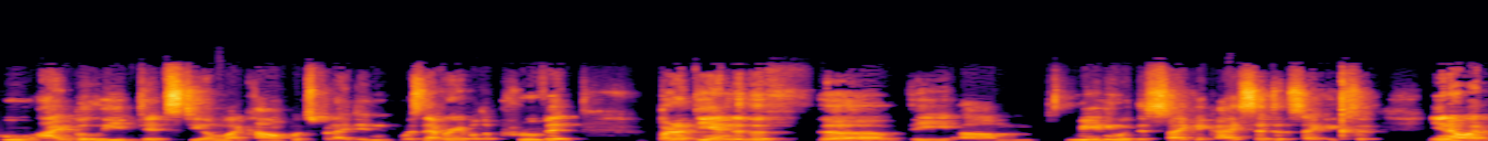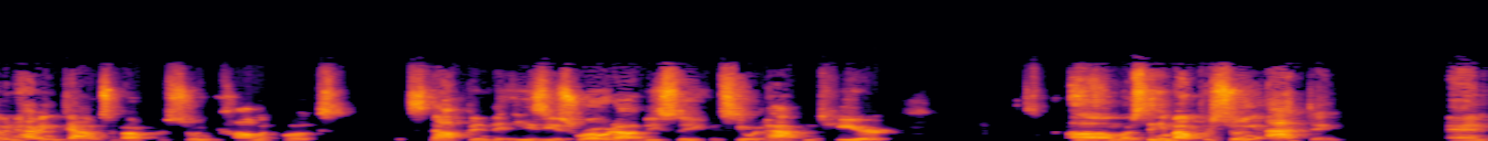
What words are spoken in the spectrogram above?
who I believe did steal my comic books, but I didn't was never able to prove it. But at the end of the the the um, meeting with the psychic, I said to the psychic, said, "You know, I've been having doubts about pursuing comic books. It's not been the easiest road. Obviously, you can see what happened here. Um, I was thinking about pursuing acting." And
